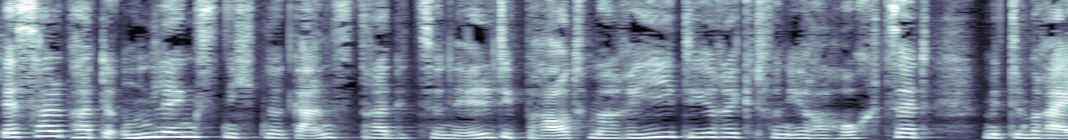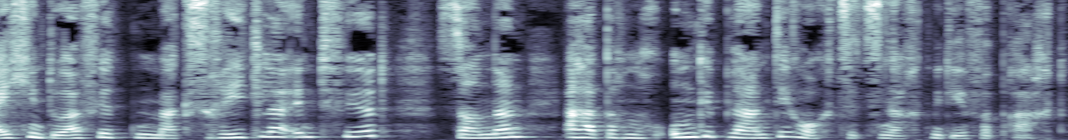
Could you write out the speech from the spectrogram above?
Deshalb hatte unlängst nicht nur ganz traditionell die Braut Marie direkt von ihrer Hochzeit mit dem reichen Dorfwirten Max Riegler entführt, sondern er hat auch noch ungeplant die Hochzeitsnacht mit ihr verbracht.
